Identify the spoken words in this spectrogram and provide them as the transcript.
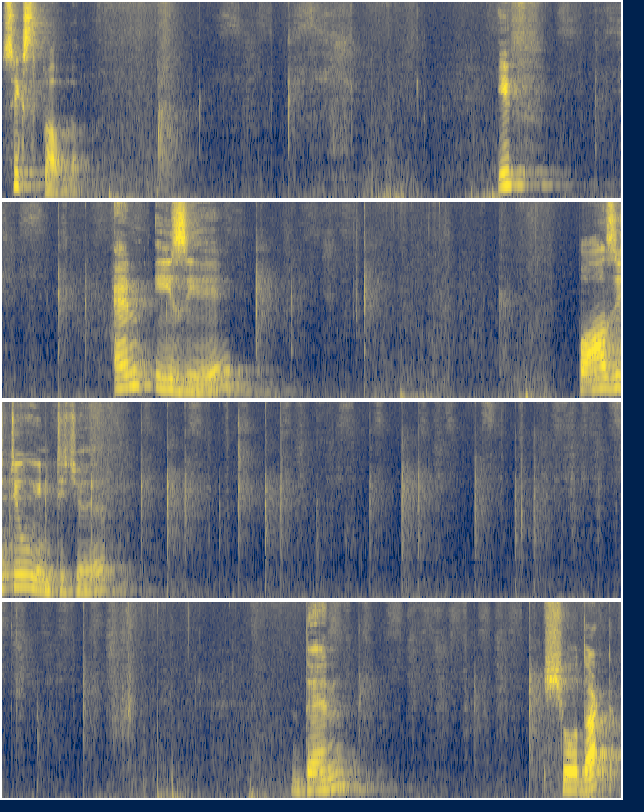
Sixth problem. If n is a positive integer then show that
